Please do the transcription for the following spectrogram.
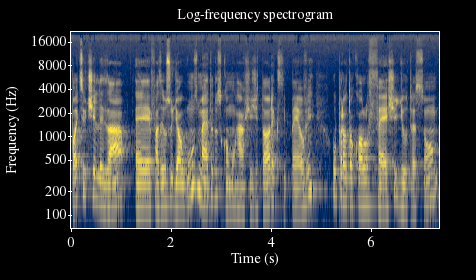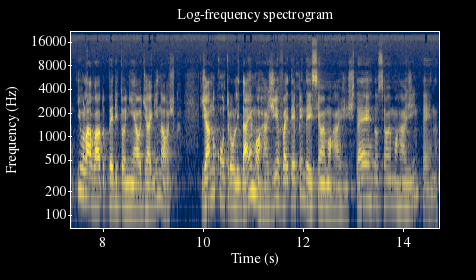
pode-se utilizar, é, fazer uso de alguns métodos, como o raio-x de tórax e pelve, o protocolo FAST de ultrassom e o lavado peritoneal diagnóstico. Já no controle da hemorragia, vai depender se é uma hemorragia externa ou se é uma hemorragia interna.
